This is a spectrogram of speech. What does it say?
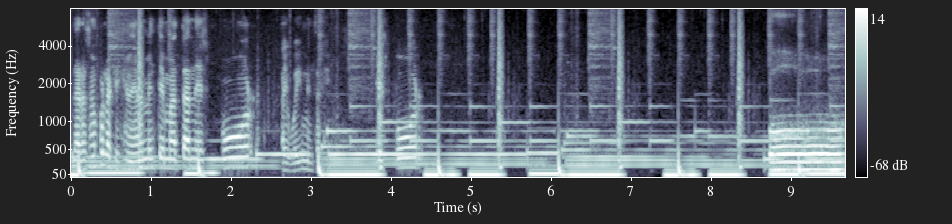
La razón por la que generalmente matan es por. Ay, güey, mensaje. Es por. O...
